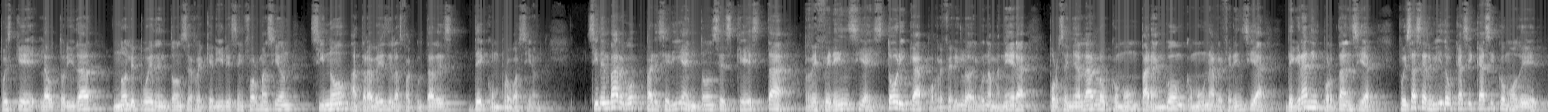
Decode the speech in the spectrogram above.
pues que la autoridad no le puede entonces requerir esa información sino a través de las facultades de comprobación. Sin embargo, parecería entonces que esta referencia histórica, por referirlo de alguna manera, por señalarlo como un parangón, como una referencia de gran importancia, pues ha servido casi casi como de,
